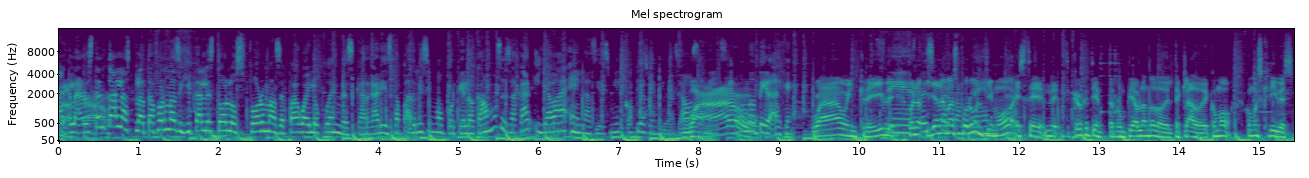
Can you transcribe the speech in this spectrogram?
ah, claro, está en todas las plataformas digitales, todas las formas de pago, ahí lo pueden descargar y está padrísimo porque lo acabamos de sacar y ya va en las 10.000 copias vendidas. Ya vamos en el ¡Guau! segundo tiraje. Wow, increíble. Sí, bueno, y ya nada más por último, este, creo que te interrumpí hablando lo del teclado, de cómo, cómo escribes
